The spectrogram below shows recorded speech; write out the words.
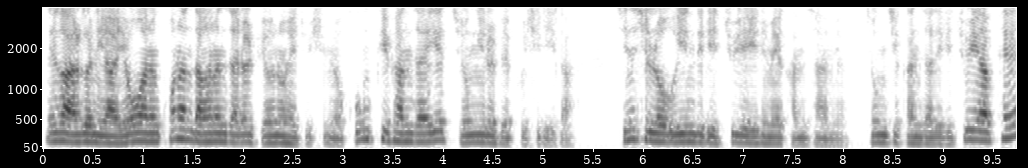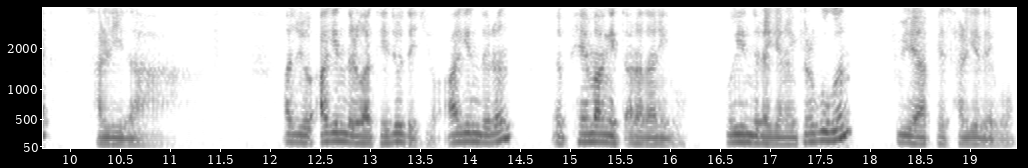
내가 알거니와 여호와는 고난 당하는 자를 변호해 주시며 궁핍한 자에게 정의를 베푸시리이다. 진실로 의인들이 주의 이름에 감사하며 정직한 자들이 주의 앞에 살리다. 아주 악인들과 대조되죠. 악인들은 패망이 따라다니고 의인들에게는 결국은 주의 앞에 살게 되고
